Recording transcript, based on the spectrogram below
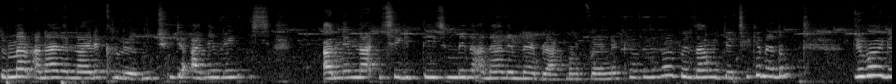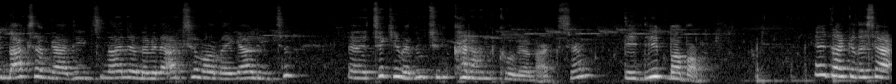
Dün ben anneannemlerde kalıyordum. Çünkü annemler, iş, annemler işe gittiği için beni anneannemlere bırakmak zorunda kalıyorlar. Bu yüzden video çekemedim. Cuma günü de akşam geldiği için, annem de beni akşam almaya geldiği için e, çekemedim. Çünkü karanlık oluyordu akşam. Dedi babam. Evet arkadaşlar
